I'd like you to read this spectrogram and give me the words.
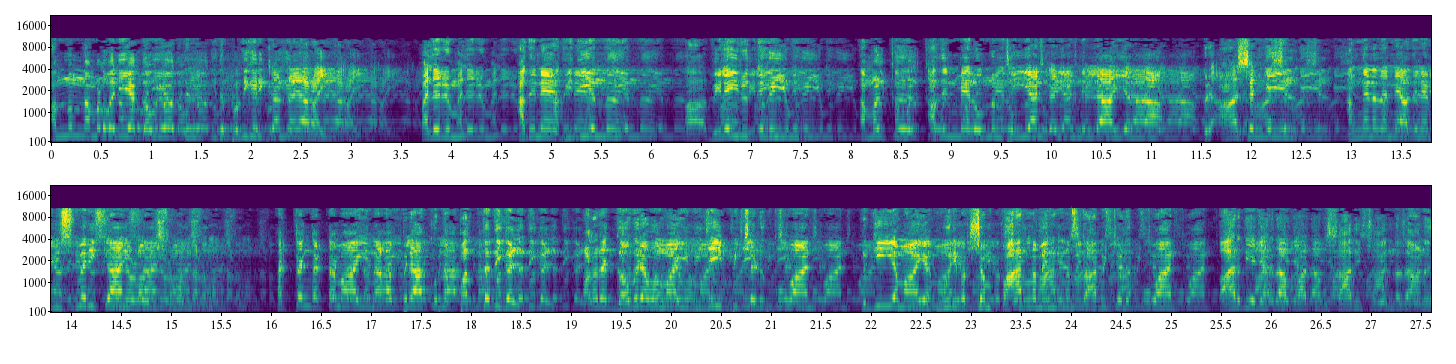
അന്നും നമ്മൾ വലിയ ഗൗരവത്തിൽ ഇത് പ്രതികരിക്കാൻ തയ്യാറായില്ല. പലരും അതിനെ വിധിയെന്ന് വിലയിരുത്തുകയും നമ്മൾക്ക് അതിന്മേൽ ഒന്നും ചെയ്യാൻ കഴിയുന്നില്ല എന്ന ഒരു ആശങ്കയിൽ അങ്ങനെ തന്നെ അതിനെ വിസ്മരിക്കാനുള്ള ഒരു ശ്രമം നടന്നു. ഘട്ടം ഘട്ടമായി നടപ്പിലാക്കുന്ന പദ്ധതികൾ വളരെ ഗൗരവമായി വിജയിപ്പിച്ചെടുക്കുവാൻ മൃഗീയമായ ഭൂരിപക്ഷം പാർലമെന്റിൽ സ്ഥാപിച്ചെടുക്കുവാൻ ഭാരതീയ ജനതാ പാർട്ടിക്ക് സാധിച്ചു എന്നതാണ്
